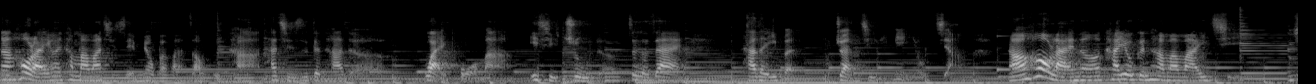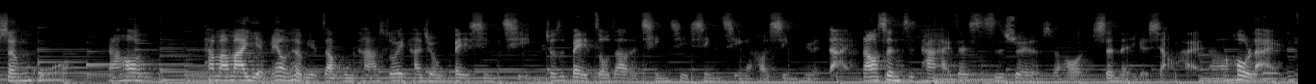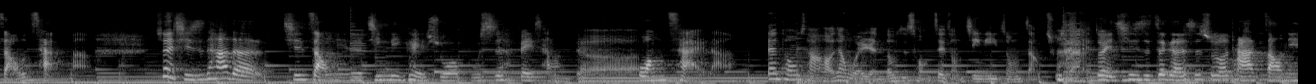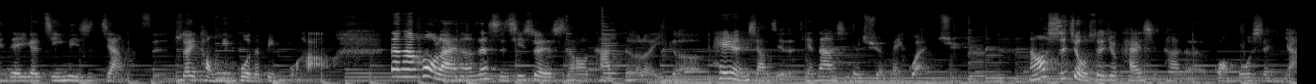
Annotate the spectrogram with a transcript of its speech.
那后来，因为他妈妈其实也没有办法照顾他，他其实跟他的外婆嘛一起住的。这个在他的一本传记里面有讲。然后后来呢，他又跟他妈妈一起生活，然后。他妈妈也没有特别照顾他，所以他就被性侵，就是被周遭的亲戚性侵，然后性虐待，然后甚至他还在十四岁的时候生了一个小孩，然后后来早产嘛，所以其实他的其实早年的经历可以说不是非常的光彩啦。但通常好像为人都是从这种经历中长出来。对，其实这个是说他早年的一个经历是这样子，所以童年过得并不好。但他后来呢，在十七岁的时候，他得了一个黑人小姐的田纳西的选美冠军，然后十九岁就开始他的广播生涯。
